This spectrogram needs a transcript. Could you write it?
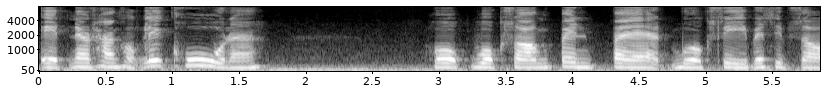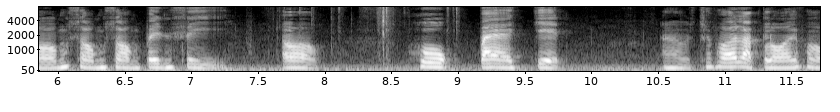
เอ็ดแนวทางของเลขคู่นะ หกบวกสองเป็นแปดบวกสี่เป็นสิบสองสองสองเป็นสี่ออกหกแปดเจ็ดเอาเฉพาะหลักร้อยพอ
